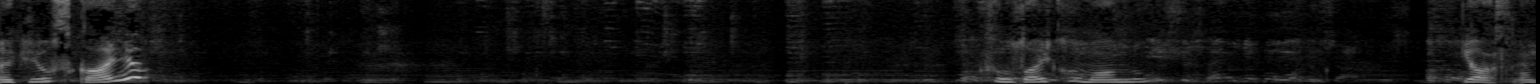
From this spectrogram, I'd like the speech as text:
IQ сканер? Создай команду. Ясно.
